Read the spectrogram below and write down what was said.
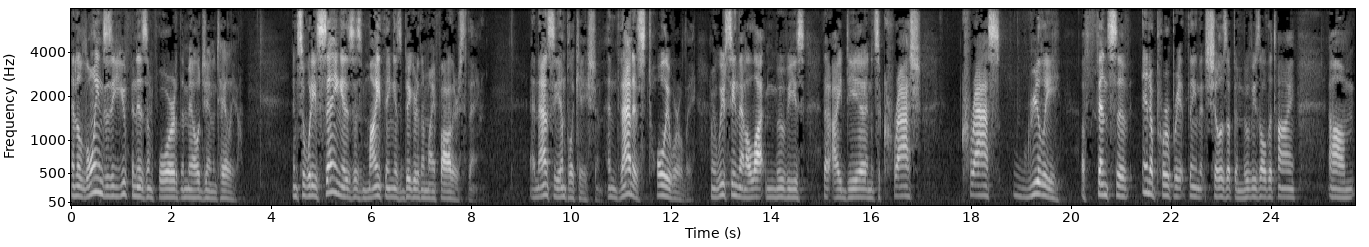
And the loins is a euphemism for the male genitalia. And so what he's saying is, is my thing is bigger than my father's thing. And that's the implication. And that is totally worldly. I mean, we've seen that a lot in movies, that idea, and it's a crash, crass, really offensive, inappropriate thing that shows up in movies all the time. Um,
